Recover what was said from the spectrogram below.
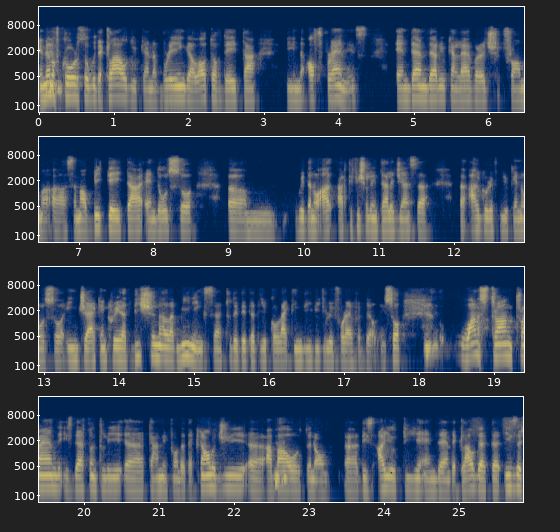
And then, mm-hmm. of course, with the cloud, you can bring a lot of data in off-premise, and then there you can leverage from uh, somehow big data and also um, with an artificial intelligence uh, uh, algorithm, you can also inject and create additional meanings uh, to the data that you collect individually for every building. So mm-hmm. one strong trend is definitely uh, coming from the technology uh, mm-hmm. about mm-hmm. you know uh, this IoT and then the cloud that uh, is a,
